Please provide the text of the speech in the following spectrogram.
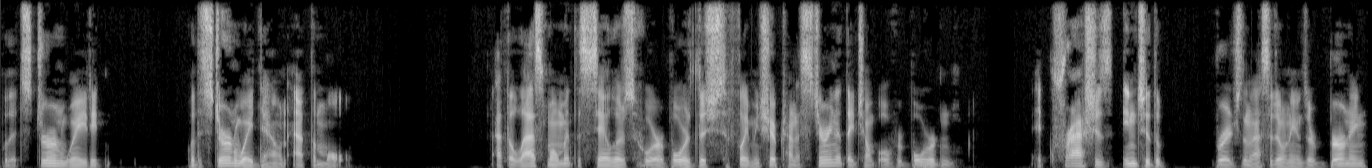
with its stern weighted, with its stern weighed down at the mole. At the last moment, the sailors who are aboard the flaming ship trying to steering it, they jump overboard and it crashes into the bridge the Macedonians are burning,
